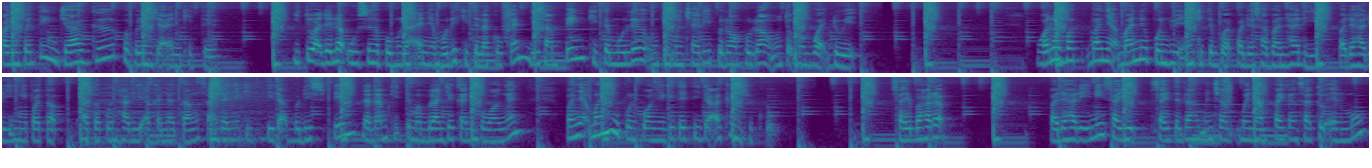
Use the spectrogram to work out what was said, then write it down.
paling penting jaga perbelanjaan kita. Itu adalah usaha permulaan yang boleh kita lakukan di samping kita mula untuk mencari peluang-peluang untuk membuat duit walau banyak mana pun duit yang kita buat pada saban hari pada hari ini ataupun hari akan datang seandainya kita tidak berdisiplin dalam kita membelanjakan kewangan banyak mana pun kewangan kita tidak akan cukup saya berharap pada hari ini saya saya telah menyampaikan satu ilmu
